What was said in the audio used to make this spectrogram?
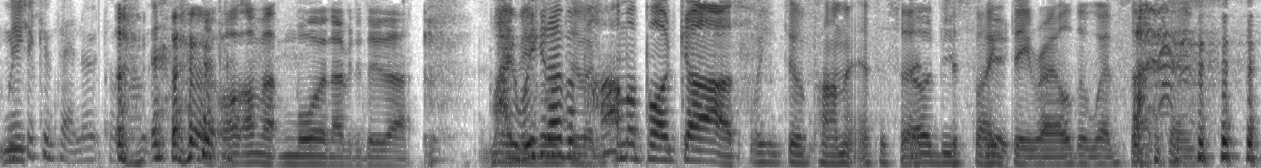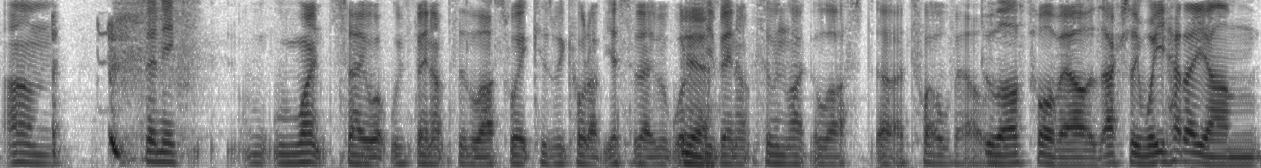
We Nick, should compare notes on that. well, I'm more than happy to do that. Wait, Maybe we could we'll have a do it. parma podcast. we can do a parma That episode. would be just sick. like derail the website thing. um, so Nick, we won't say what we've been up to the last week because we caught up yesterday. But what Yeah. have you been up to in like the last uh, twelve hours? The last 12 hours. Actually, we had a um,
